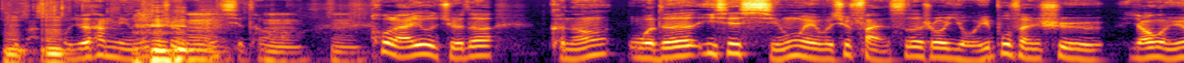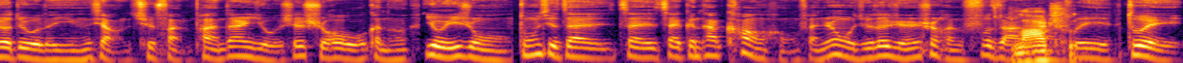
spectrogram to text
对吧？嗯嗯我觉得他名字这个名字起特好。嗯嗯，后来又觉得，可能我的一些行为，我去反思的时候，有一部分是摇滚乐对我的影响去反叛，但是有些时候我可能又有一种东西在在在跟它抗衡。反正我觉得人是很复杂的，拉扯所以对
